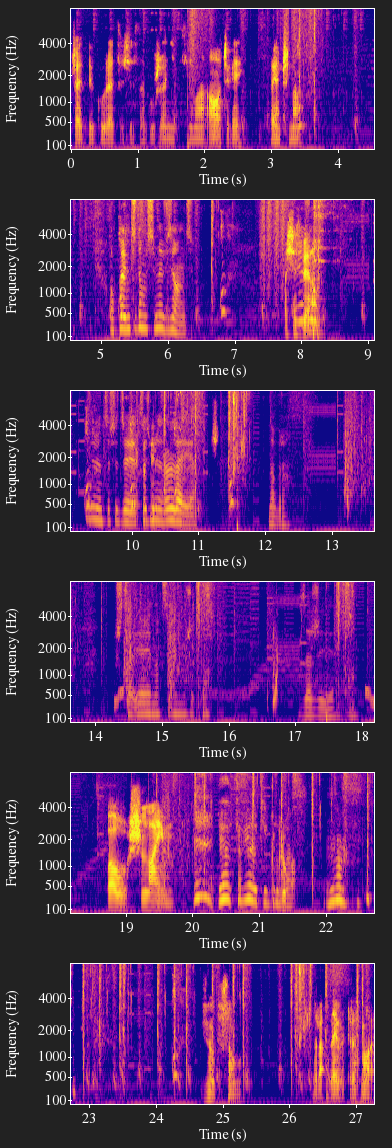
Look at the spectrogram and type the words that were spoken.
Czekaj, ty górę, coś jest na górze, nic nie ma. O, czekaj. Pajęczyna. O, pajęczynę musimy wziąć. Właśnie zbieram. Nie wiem, co się dzieje. Coś mnie leje. Dobra. Wiesz co, ja jednak sobie może to zażyję. O. Wow, slime. Jaki wielki grubas. Grubas. No, Znowu to samo. Dobra, dajmy teraz małe.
